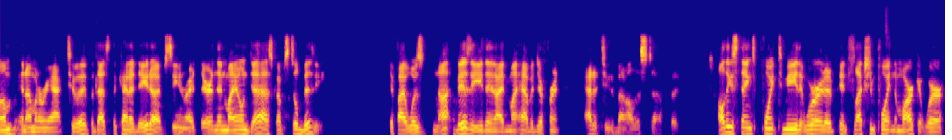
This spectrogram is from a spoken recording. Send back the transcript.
them and I'm going to react to it. But that's the kind of data I'm seeing right there. And then my own desk, I'm still busy. If I was not busy, then I might have a different attitude about all this stuff. But all these things point to me that we're at an inflection point in the market where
